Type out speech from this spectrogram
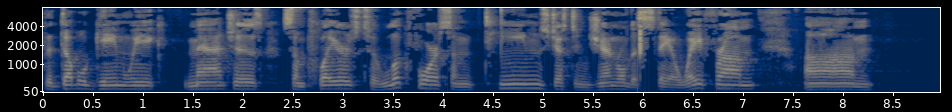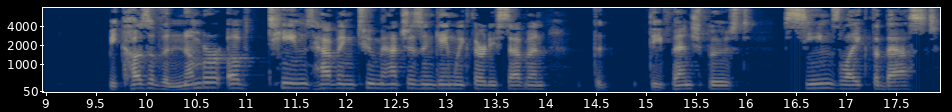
the double game week matches, some players to look for, some teams just in general to stay away from. Um, because of the number of teams having two matches in game week 37, the the bench boost seems like the best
